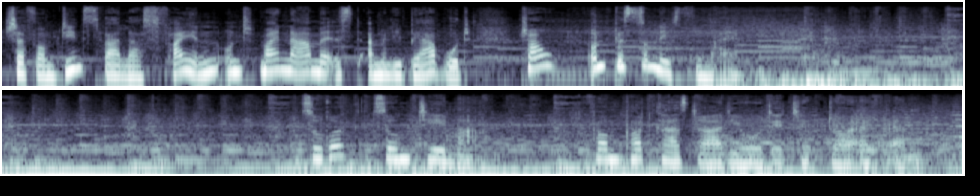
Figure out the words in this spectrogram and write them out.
Chef vom Dienst war Lars Feyen und mein Name ist Amelie Berbot. Ciao und bis zum nächsten Mal. Zurück zum Thema vom Podcast Radio Detektor FM.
